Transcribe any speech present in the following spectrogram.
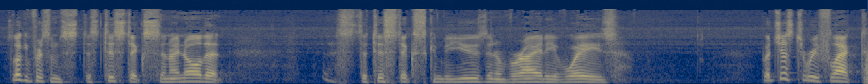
I was looking for some statistics, and I know that statistics can be used in a variety of ways. But just to reflect,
